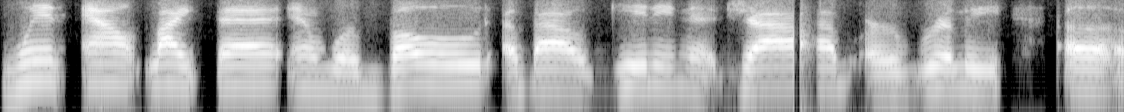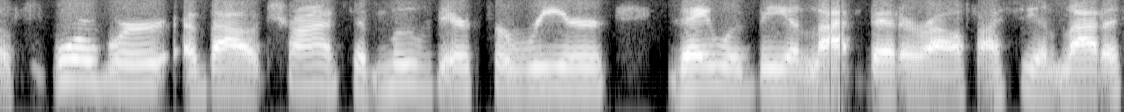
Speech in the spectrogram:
went out like that and were bold about getting a job or really uh, forward about trying to move their career, they would be a lot better off. I see a lot of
